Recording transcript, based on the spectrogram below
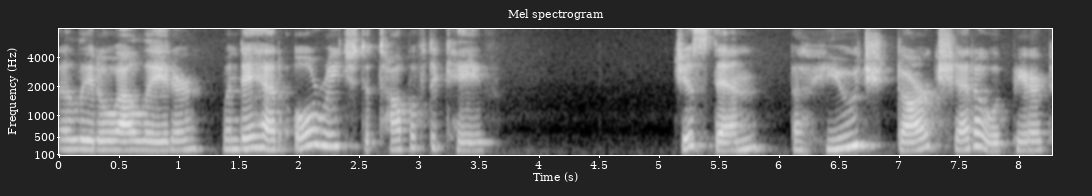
a little while later, when they had all reached the top of the cave. Just then, a huge dark shadow appeared,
